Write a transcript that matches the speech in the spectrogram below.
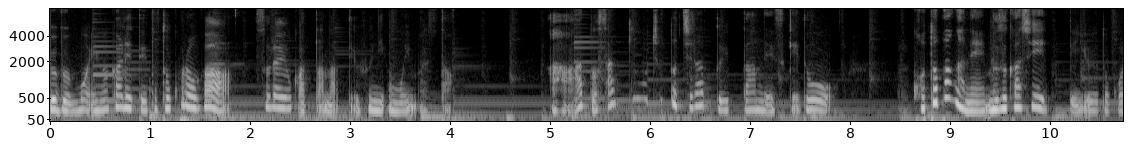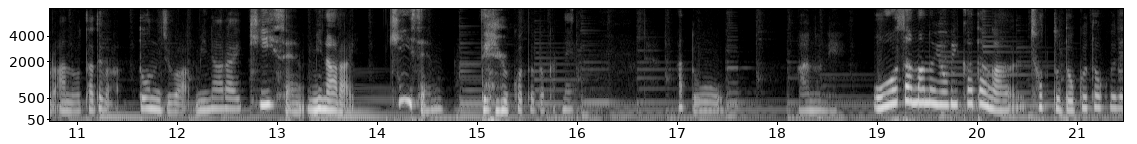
部分も描かれていたところがそれは良かったなっていうふうに思いました。ああとさっきもちょっとちらっと言ったんですけど言葉がね難しいっていうところあの例えば「ドンジュは見習い」「キーセン見習い」「キーセン」っていうこととかね。あとあのね王様の呼び方がちょっと独特で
